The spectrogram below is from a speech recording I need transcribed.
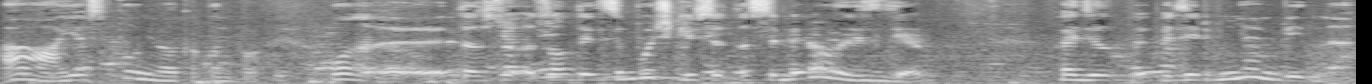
А, я вспомнила, как он. Он э, это зо- золотые цепочки все это собирал везде. Ходил по деревням, видно.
